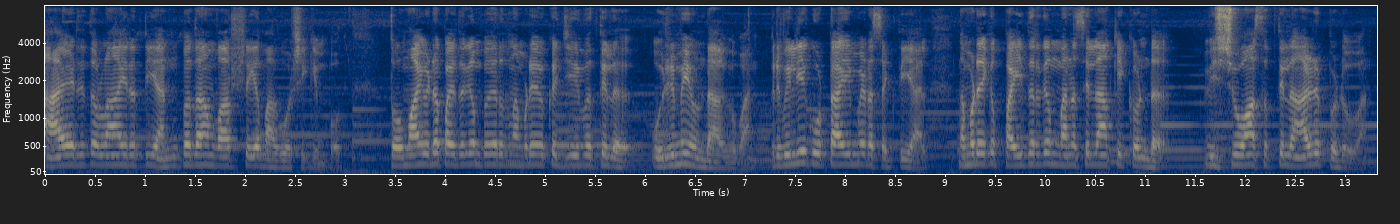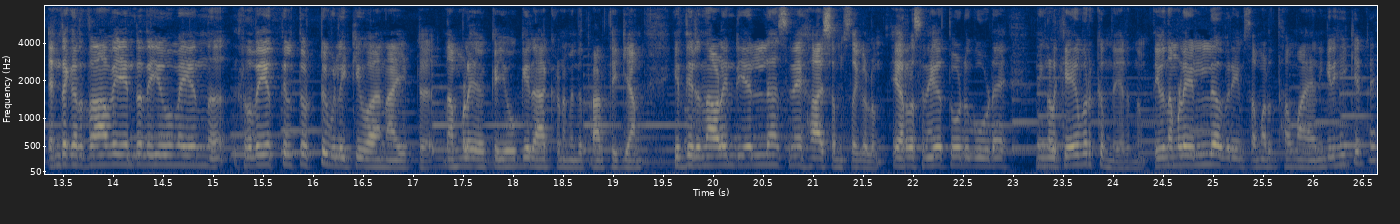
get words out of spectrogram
ആയിരത്തി തൊള്ളായിരത്തി അൻപതാം വാർഷികം ആഘോഷിക്കുമ്പോൾ തോമായുടെ പൈതൃകം പേർന്ന് നമ്മുടെയൊക്കെ ജീവിതത്തിൽ ഒരുമയുണ്ടാകുവാൻ ഒരു വലിയ കൂട്ടായ്മയുടെ ശക്തിയാൽ നമ്മുടെയൊക്കെ പൈതൃകം മനസ്സിലാക്കിക്കൊണ്ട് വിശ്വാസത്തിൽ ആഴപ്പെടുവാൻ. എന്റെ കർത്താവെ എന്റെ ദൈവമേ എന്ന് ഹൃദയത്തിൽ തൊട്ട് വിളിക്കുവാനായിട്ട് നമ്മളെയൊക്കെ യോഗ്യരാക്കണമെന്ന് പ്രാർത്ഥിക്കാം. ഈ തിരുനാളിന്റെ എല്ലാ സ്നേഹാശംസകളും ഏറെ സ്നേഹത്തോടുകൂടെ നിങ്ങൾക്ക് ഏവർക്കും നേരുന്നു. ദൈവം നമ്മളെ എല്ലാവരെയും സമർത്ഥമായി അനുഗ്രഹിക്കട്ടെ.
